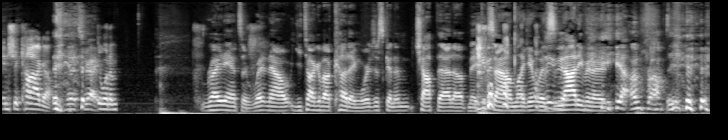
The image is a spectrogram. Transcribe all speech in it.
in Chicago That's right. doing a right answer. Wait, now you talk about cutting. We're just gonna chop that up, make it sound like it was Leave it. not even a yeah, unprompted.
